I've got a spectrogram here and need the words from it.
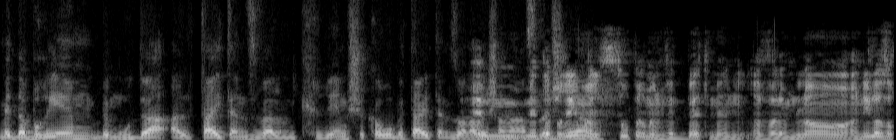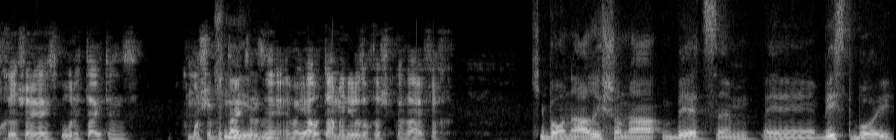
מדברים במודע על טייטנס ועל מקרים שקרו בטייטנס זונה ראשונה. הם מדברים על סופרמן ובטמן, אבל הם לא, אני לא זוכר שהיה אזכור לטייטנס. כמו שבטייטנס כי... הם היו אותם, אני לא זוכר שקרה ההפך. כי בעונה הראשונה בעצם ביסט בוי,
